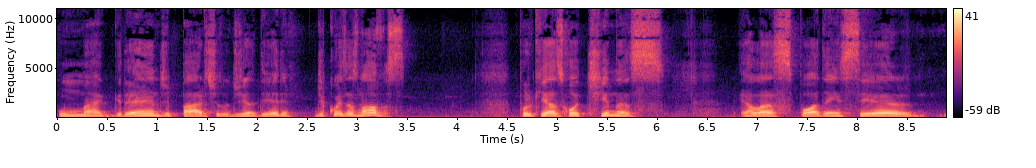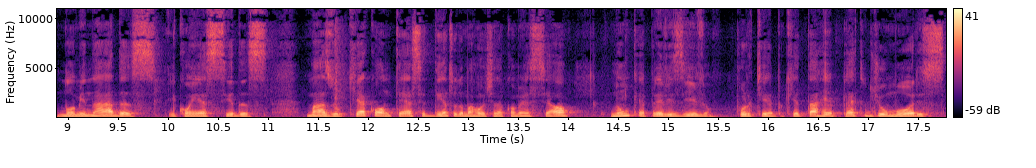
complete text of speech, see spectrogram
uma grande parte do dia dele de coisas novas. Porque as rotinas, elas podem ser nominadas e conhecidas, mas o que acontece dentro de uma rotina comercial nunca é previsível. Por quê? Porque está repleto de humores,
